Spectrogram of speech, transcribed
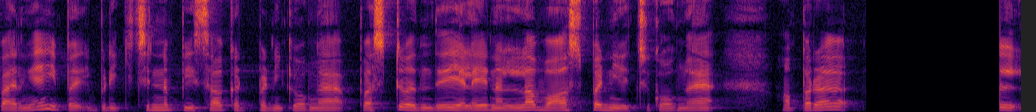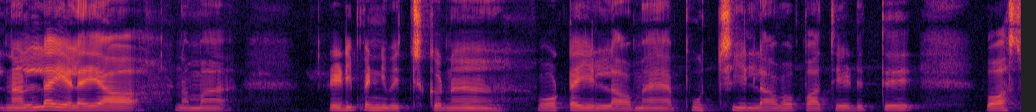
பாருங்கள் இப்போ இப்படி சின்ன பீஸாக கட் பண்ணிக்கோங்க. ஃபஸ்ட்டு வந்து இலையை நல்லா வாஷ் பண்ணி வச்சுக்கோங்க. அப்புறம் நல்ல இலையா நம்ம ரெடி பண்ணி வச்சுக்கணும். ஓட்டை இல்லாமல் பூச்சி இல்லாமல் பார்த்து எடுத்து வாஷ்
